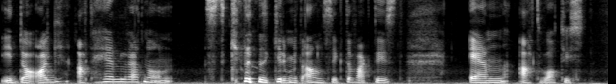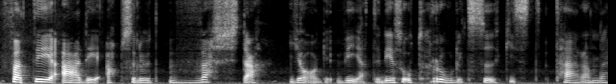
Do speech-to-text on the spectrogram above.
idag, att hellre att någon skriker i mitt ansikte faktiskt, än att vara tyst. För att det är det absolut värsta jag vet. Det är så otroligt psykiskt tärande.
